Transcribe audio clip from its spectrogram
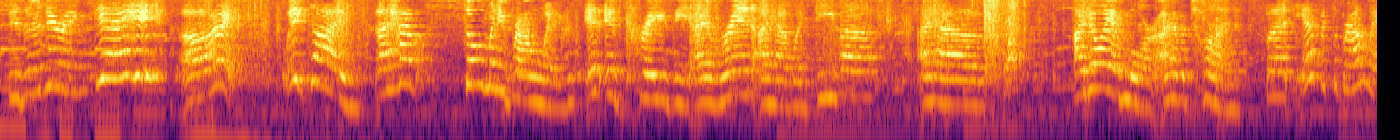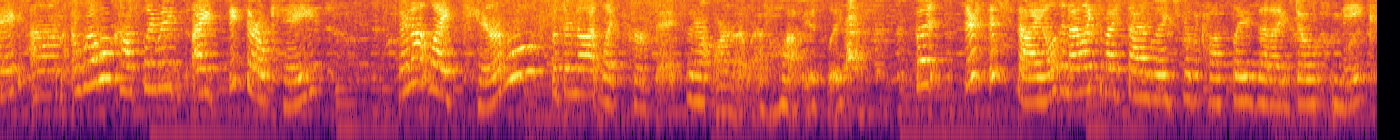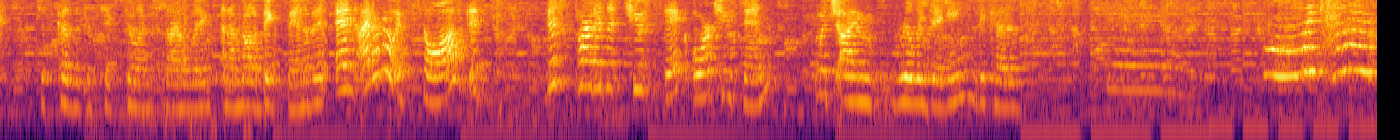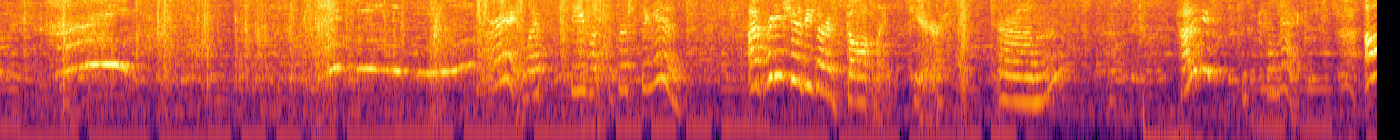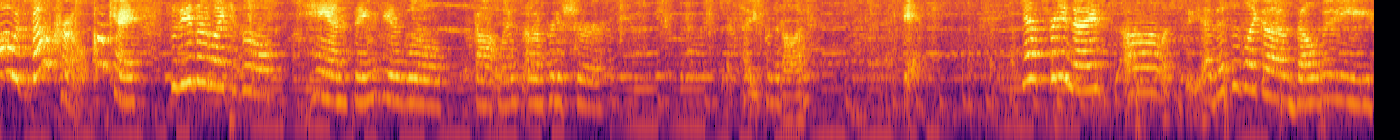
These are his earrings. Yay! Alright, wig time! I have so many brown wigs. It is crazy. I have Rin, I have like Diva, I have... I know I have more. I have a ton. But yep, it's a brown wig. Um, Uwowo cosplay wigs, I think they're okay. They're not like terrible, but they're not like perfect. They're not Arda level, obviously. But there's it's styled, and I like to buy styled wigs for the cosplays that I don't make, just because it just takes too long to style wigs, and I'm not a big fan of it. And I don't know, it's soft. It's this part isn't too thick or too thin, which I'm really digging because let's see what the first thing is. I'm pretty sure these are his gauntlets here. Um, these are like his little hand things. He has little gauntlets, and I'm pretty sure that's how you put it on. It. Yeah, it's pretty nice. Uh, let's see. Yeah, this is like a velvety,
